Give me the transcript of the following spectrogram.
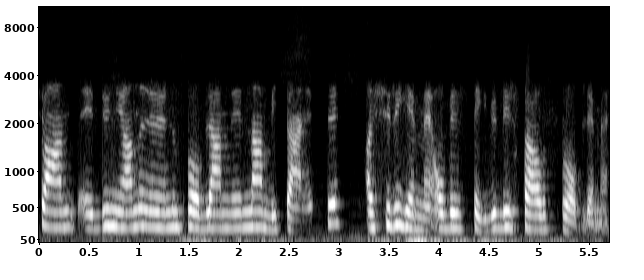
şu an e, dünyanın önemli problemlerinden bir tanesi aşırı yeme, obezite gibi bir sağlık problemi.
